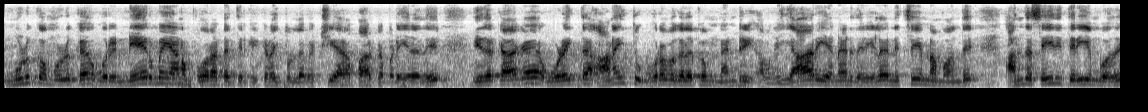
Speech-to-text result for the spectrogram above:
முழுக்க முழுக்க ஒரு நேர்மையான போராட்டத்திற்கு கிடைத்துள்ள வெற்றியாக பார்க்கப்படுகிறது. இதற்காக உழைத்த அனைத்து உறவுகளுக்கும் நன்றி. அவங்க யார் என்னன்னு தெரியல. நிச்சயம் நம்ம வந்து அந்த செய்தி தெரியும் போது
